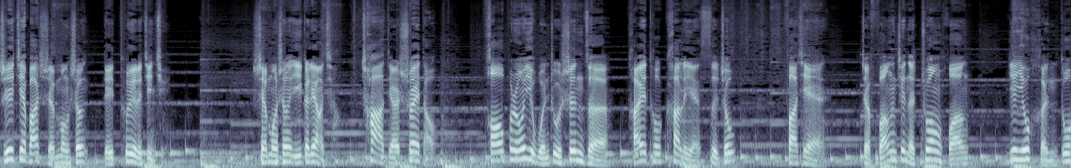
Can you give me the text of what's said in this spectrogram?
直接把沈梦生给推了进去。沈梦生一个踉跄，差点摔倒，好不容易稳住身子，抬头看了眼四周，发现这房间的装潢也有很多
